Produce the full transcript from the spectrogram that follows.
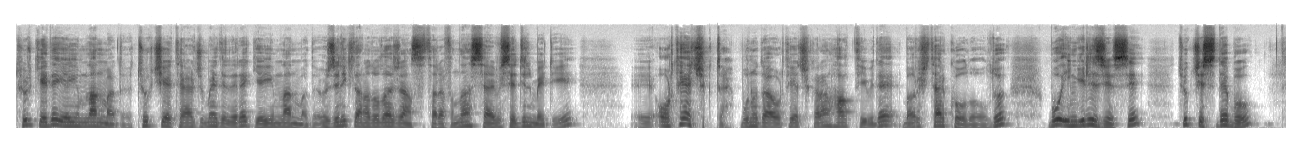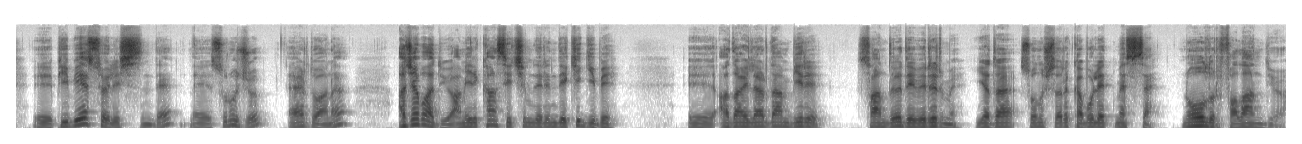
Türkiye'de yayımlanmadığı, Türkçe'ye tercüme edilerek yayımlanmadığı, özellikle Anadolu Ajansı tarafından servis edilmediği e, ortaya çıktı. Bunu da ortaya çıkaran Halk TV'de Barış Terkoğlu oldu. Bu İngilizcesi, Türkçesi de bu. E, PBS söyleşisinde e, sunucu Erdoğan'a Acaba diyor Amerikan seçimlerindeki gibi e, adaylardan biri sandığı devirir mi ya da sonuçları kabul etmezse ne olur falan diyor.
